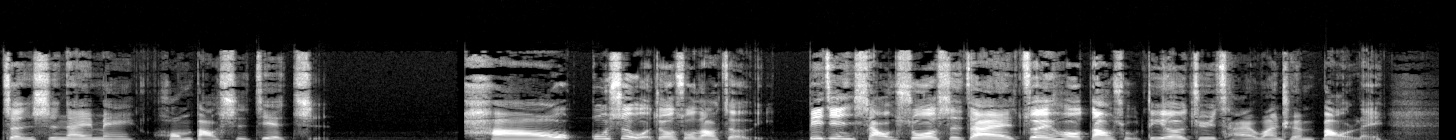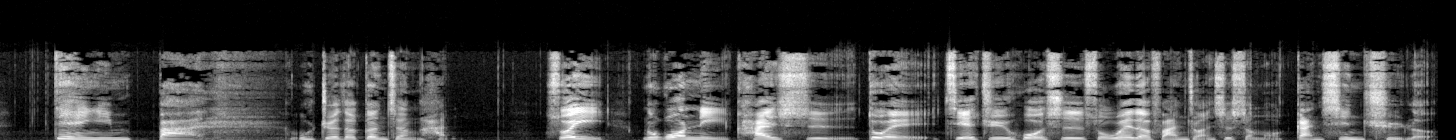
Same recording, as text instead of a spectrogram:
正是那一枚红宝石戒指。好，故事我就说到这里。毕竟小说是在最后倒数第二句才完全爆雷，电影版我觉得更震撼。所以，如果你开始对结局或是所谓的反转是什么感兴趣了，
